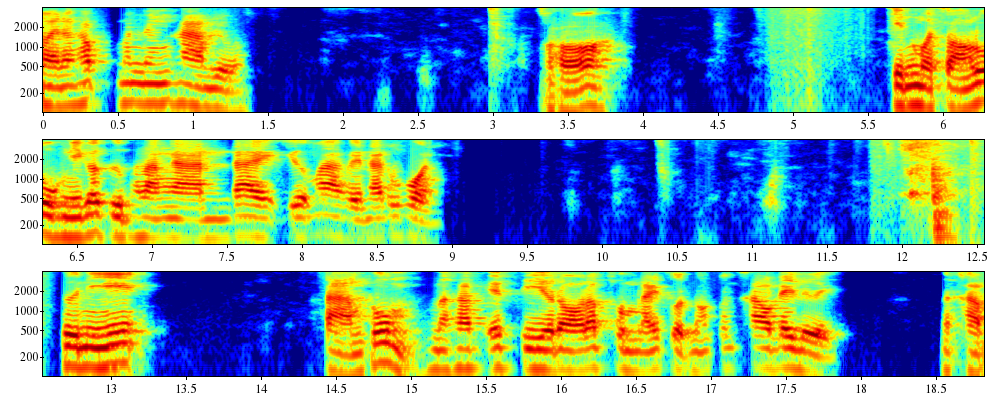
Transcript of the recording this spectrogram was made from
น่อยนะครับ มันยังหามอยู่โอ้โหกินหมดสองลูกนี้ก็คือพลังงานได้เยอะมากเลยนะทุกคน คืนนี้ สามทุ่มนะครับ FC รอรับชมไลฟ์สดน้องต้นข้าวได้เลยนะครับ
